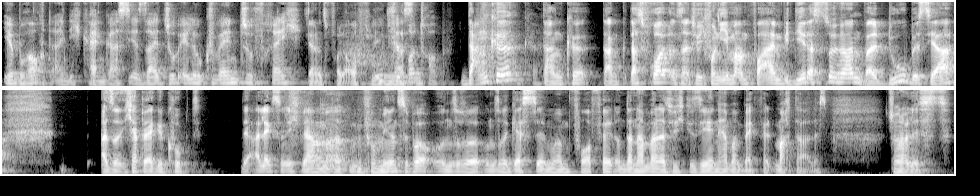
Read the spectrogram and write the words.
Ihr braucht eigentlich keinen Gast. Ihr seid so eloquent, so frech. Sie haben uns voll auffliegen Gut für lassen. Bottrop. Danke, danke, danke. Das freut uns natürlich von jemandem vor allem wie dir das zu hören, weil du bist ja, also ich habe ja geguckt, der Alex und ich, wir haben äh, informieren uns über unsere, unsere Gäste immer im Vorfeld und dann haben wir natürlich gesehen, Hermann Beckfeld macht da alles. Journalist,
